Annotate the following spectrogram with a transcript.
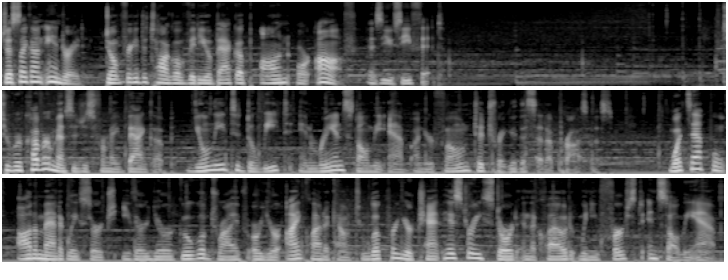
Just like on Android, don't forget to toggle video backup on or off as you see fit. To recover messages from a backup, you'll need to delete and reinstall the app on your phone to trigger the setup process. WhatsApp will automatically search either your Google Drive or your iCloud account to look for your chat history stored in the cloud when you first install the app.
